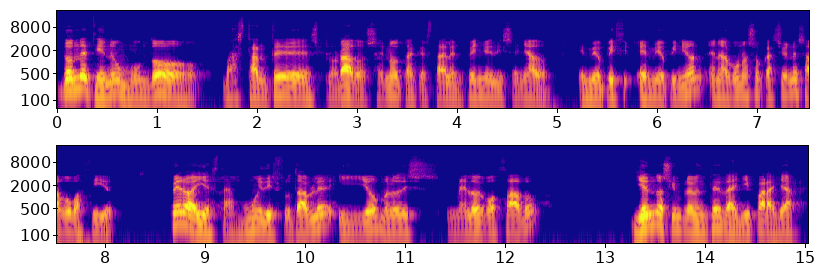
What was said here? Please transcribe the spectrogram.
donde tiene un mundo bastante explorado, se nota que está el empeño y diseñado. En mi, opinión, en algunas ocasiones algo vacío. Pero ahí está, muy disfrutable y yo me lo he gozado yendo simplemente de allí para allá.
